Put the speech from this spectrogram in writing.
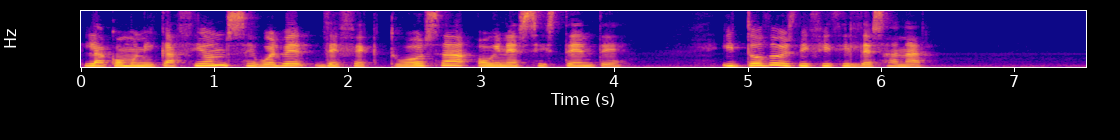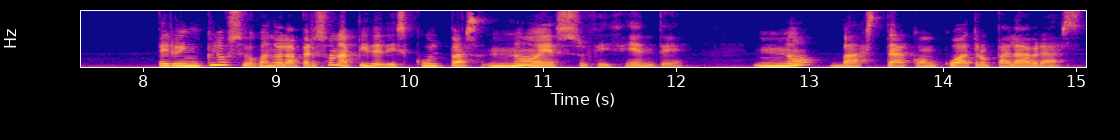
La comunicación se vuelve defectuosa o inexistente y todo es difícil de sanar. Pero incluso cuando la persona pide disculpas no es suficiente. No basta con cuatro palabras.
